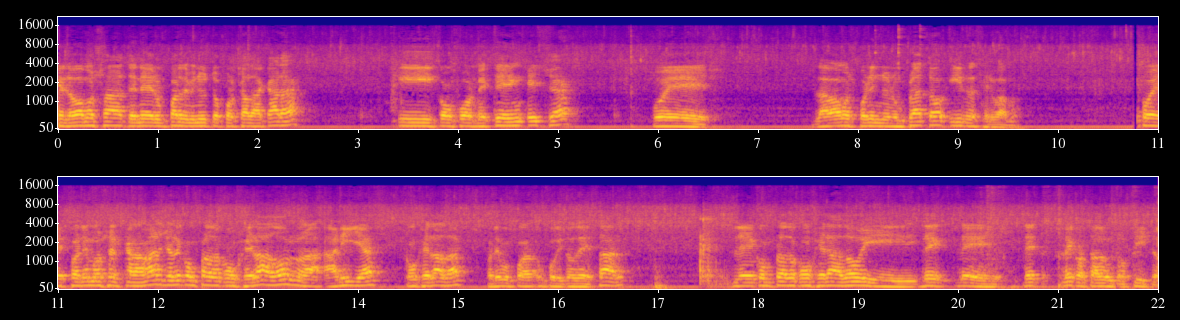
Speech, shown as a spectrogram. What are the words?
Lo vamos a tener un par de minutos por cada cara. Y conforme estén hechas, pues la vamos poniendo en un plato y reservamos. Pues ponemos el calamar, yo le he comprado congelado, las anillas congeladas, ponemos un poquito de sal. Le he comprado congelado y le, he cortado un trocito.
